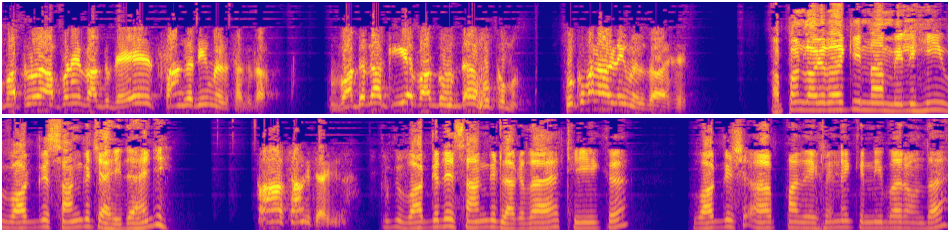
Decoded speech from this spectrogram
ਮਤਲਬ ਆਪਣੇ ਵਗ ਦੇ ਸੰਗ ਨਹੀਂ ਮਿਲ ਸਕਦਾ। ਵਗ ਦਾ ਕੀ ਹੈ? ਵਗ ਹੁੰਦਾ ਹੁਕਮ। ਹੁਕਮ ਨਾਲ ਨਹੀਂ ਮਿਲਦਾ ਇਹ। ਆਪਾਂ ਨੂੰ ਲੱਗਦਾ ਕਿ ਨਾ ਮਿਲਹੀ ਵਗ ਸੰਗ ਚਾਹੀਦਾ ਹੈ ਜੀ। ਹਾਂ ਸੰਗ ਚਾਹੀਦਾ। ਕਿਉਂਕਿ ਵਗ ਦੇ ਸੰਗ ਲੱਗਦਾ ਹੈ ਠੀਕ। ਵਗ ਆਪਾਂ ਦੇਖ ਲੈਨੇ ਕਿੰਨੀ ਵਾਰ ਆਉਂਦਾ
